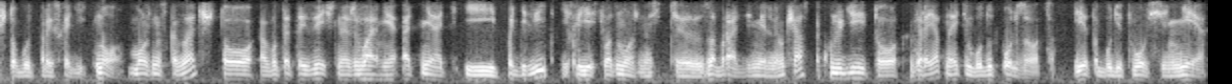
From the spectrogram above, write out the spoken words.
что будет происходить. Но можно сказать, что вот это извечное желание отнять и поделить, если есть возможность э, забрать земельный участок у людей, то, вероятно, этим будут пользоваться. И это будет вовсе не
